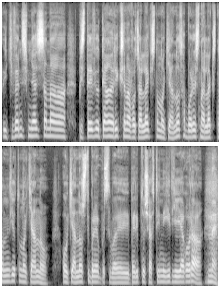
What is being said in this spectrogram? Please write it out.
η κυβέρνηση μοιάζει σαν να πιστεύει ότι αν ρίξει ένα βοτσαλάκι στον ωκεανό θα μπορέσει να αλλάξει τον ίδιο τον ωκεανό. Ο ωκεανός στην, στην περίπτωση αυτή είναι η ίδια η αγορά. Ναι.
